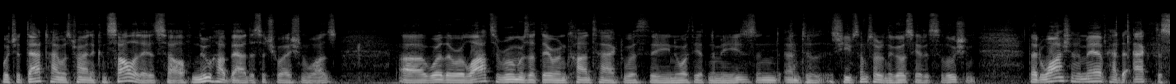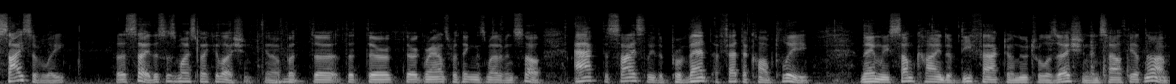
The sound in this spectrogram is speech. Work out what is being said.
which at that time was trying to consolidate itself, knew how bad the situation was, uh, where there were lots of rumors that they were in contact with the North Vietnamese and, and to achieve some sort of negotiated solution, that Washington may have had to act decisively. Let's say this is my speculation, you know, but uh, that there there are grounds for thinking this might have been so. Act decisively to prevent a fait accompli, namely some kind of de facto neutralization in South Vietnam.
